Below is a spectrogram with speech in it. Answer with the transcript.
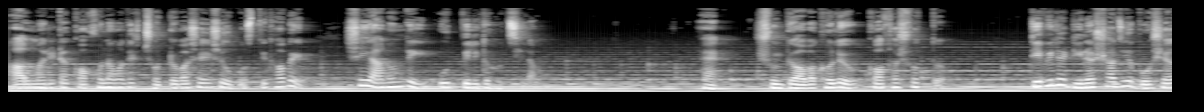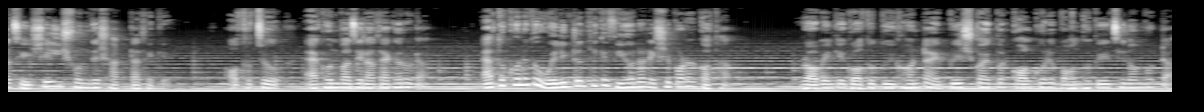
আলমারিটা কখন আমাদের ছোট্ট বাসায় এসে উপস্থিত হবে, সেই আনন্দেই উদ্বেলিত হচ্ছিলাম। হ্যাঁ শুনতে অবাক হলেও কথা সত্য। টেবিলে ডিনার সাজিয়ে বসে আছি সেই সন্ধে সাতটা থেকে। অথচ এখন বাজে রাত এগারোটা। এতক্ষণে তো ওয়েলিংটন থেকে ফিওনার এসে পড়ার কথা। রবিনকে গত দুই ঘন্টায় বেশ কয়েকবার কল করে বন্ধ পেয়েছি নম্বরটা।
